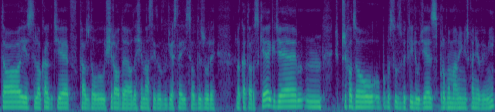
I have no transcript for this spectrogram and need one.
To jest lokal, gdzie w każdą środę od 18 do 20 są dyżury lokatorskie, gdzie mm, przychodzą po prostu zwykli ludzie z problemami mieszkaniowymi,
